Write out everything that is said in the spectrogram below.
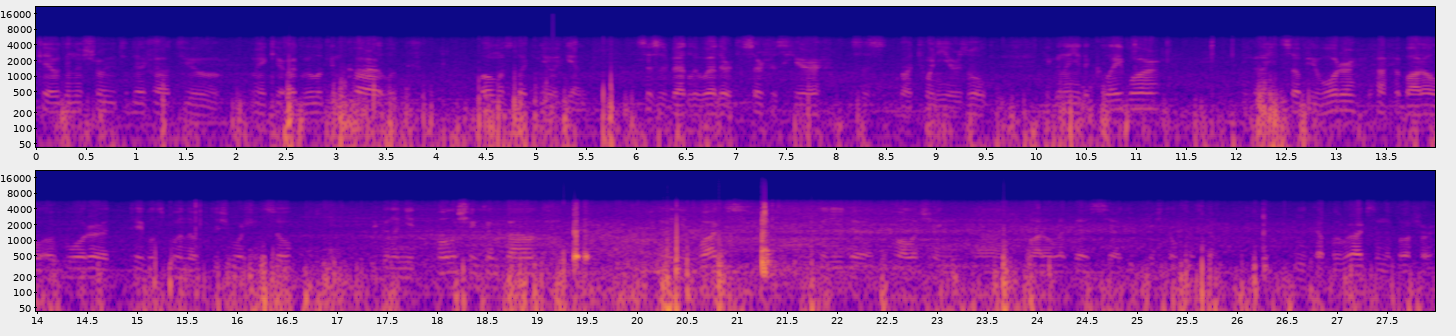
Okay, we're gonna show you today how to make your ugly looking car look almost like new again. This is badly weathered surface here. This is about 20 years old. You're gonna need a clay bar. You're gonna need soapy water, half a bottle of water, a tablespoon of dishwashing soap. You're gonna need polishing compound. You're gonna need wax. You're gonna need a polishing uh, bottle like this, uh, deep crystal system. You need a couple of rugs and a buffer.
